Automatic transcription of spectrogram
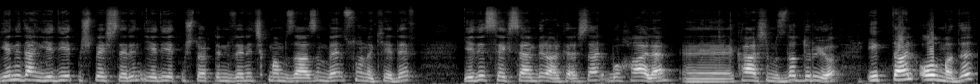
yeniden 7.75'lerin 7.74'lerin üzerine çıkmamız lazım ve sonraki hedef 7.81 arkadaşlar. Bu halen e, karşımızda duruyor. İptal olmadı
